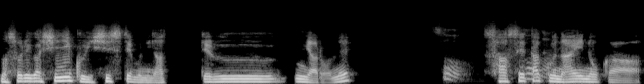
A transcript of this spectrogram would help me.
まあ、それがしにくいシステムになってるんやろうね。そさせたくないのか、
